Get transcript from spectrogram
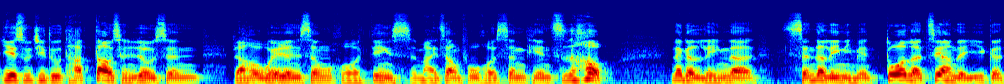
耶稣基督他道成肉身，然后为人生活，定死埋葬复活升天之后，那个灵呢，神的灵里面多了这样的一个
